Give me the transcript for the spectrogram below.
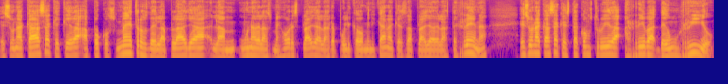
Es una casa que queda a pocos metros de la playa, una de las mejores playas de la República Dominicana, que es la playa de las Terrenas. Es una casa que está construida arriba de un río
